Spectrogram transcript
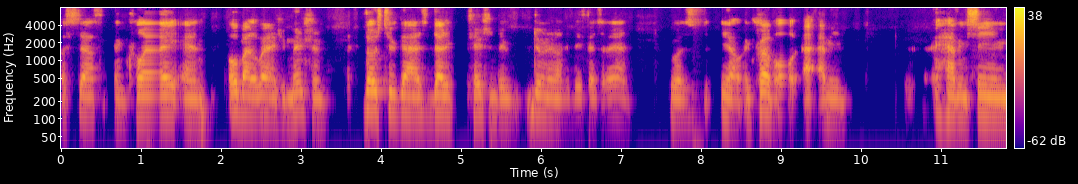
of Steph and Klay, and oh by the way, as you mentioned, those two guys' dedication to doing it on the defensive end was you know incredible. I, I mean, having seen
